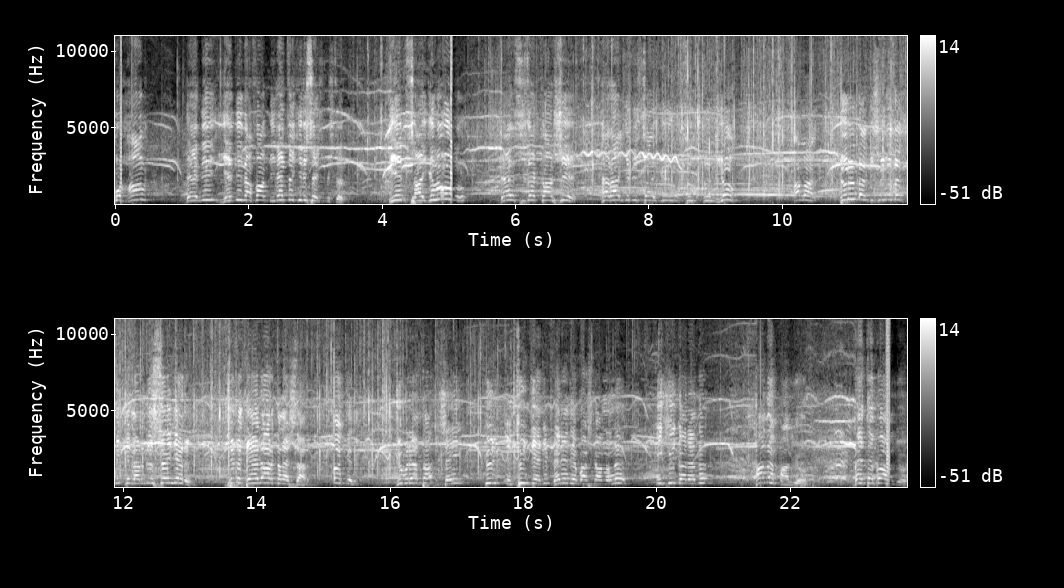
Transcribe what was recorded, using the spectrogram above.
Bu halk beni yedi defa milletvekili seçmiştir. Bir saygılı olun. Ben size karşı herhangi bir saygısızlığım yok. Ama durun da düşünün de fikirlerimi söyleyelim. Şimdi değerli arkadaşlar bakın Cumhuriyet şey Tün, e, Tunceli Belediye Başkanlığı'nı iki dönemdir HADEP alıyor. BTP alıyor.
